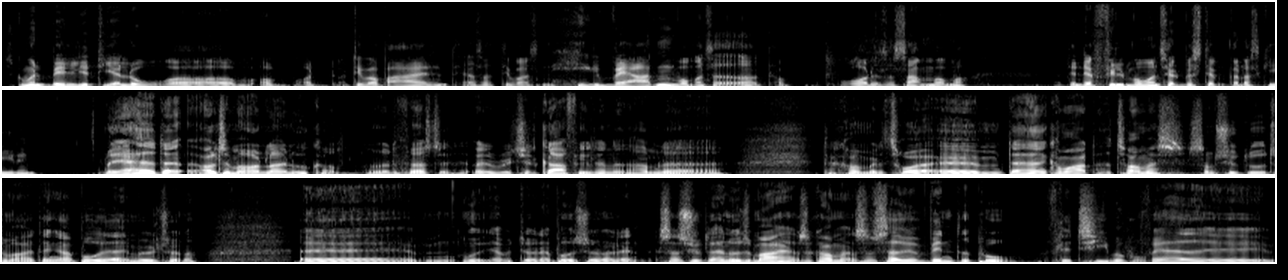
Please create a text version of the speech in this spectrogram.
skulle man vælge dialog, og, og, og, og det var bare, en, altså det var sådan en hel verden, hvor man sad og, og rådte sig sammen om, og, og den der film, hvor man selv bestemte, hvad der skete, ikke? Men jeg havde da Ultima Online udkom. Det var det første. Var Richard Garfield hernede, ham der, der kom med det, tror jeg. Øhm, der havde en kammerat, der hed Thomas, som cyklede ud til mig, dengang boede jeg i Møltønder. Øh, ud- jeg, det var der både i Sønderland. Så cyklede han ud til mig, og så kom han, og så sad vi og ventede på flere timer på, for jeg havde, øh,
